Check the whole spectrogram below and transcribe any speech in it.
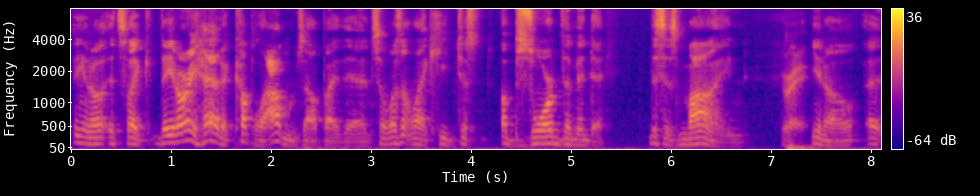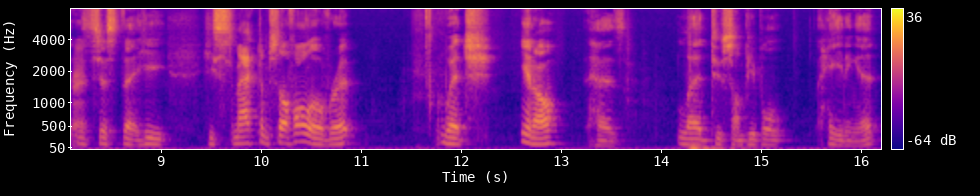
you know, it's like they'd already had a couple albums out by then, so it wasn't like he just absorbed them into this is mine Right. you know uh, it's just that he he smacked himself all over it which you know has led to some people hating it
